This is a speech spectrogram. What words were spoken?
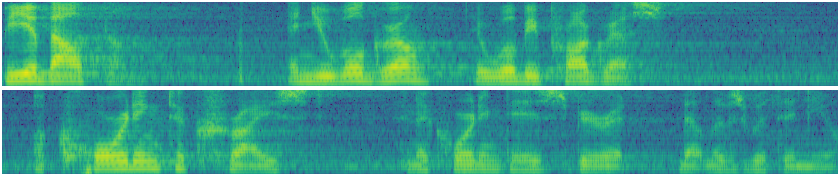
Be about them. And you will grow. There will be progress according to Christ and according to his Spirit that lives within you.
